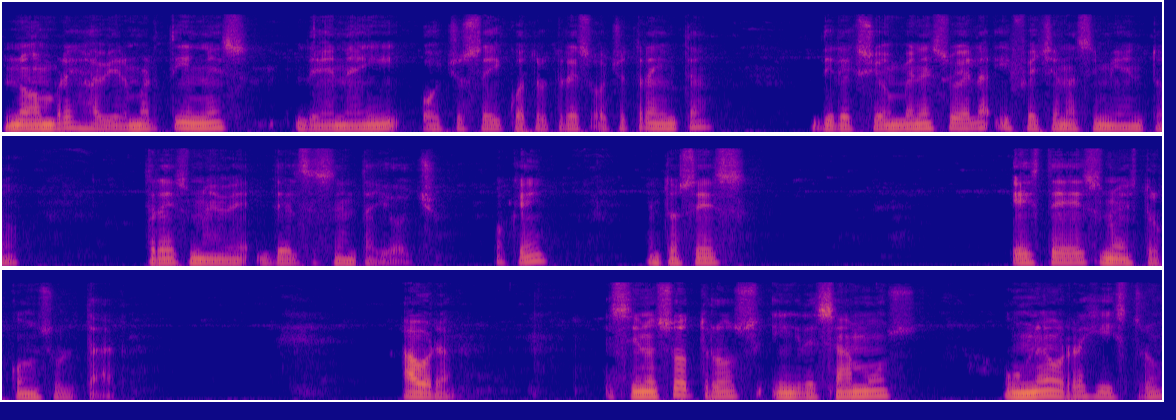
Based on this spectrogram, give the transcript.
nombre Javier Martínez DNI 8643830 dirección Venezuela y fecha de nacimiento 39 del 68 ok entonces este es nuestro consultar. Ahora si nosotros ingresamos un nuevo registro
